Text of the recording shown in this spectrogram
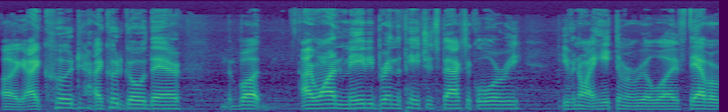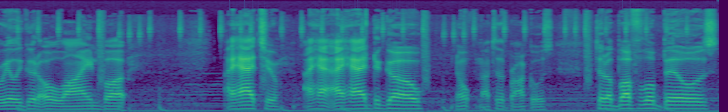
like I could, I could go there. But I want maybe bring the Patriots back to glory. Even though I hate them in real life. They have a really good O line. But I had to. I, ha- I had to go. Nope, not to the Broncos. To the Buffalo Bills.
